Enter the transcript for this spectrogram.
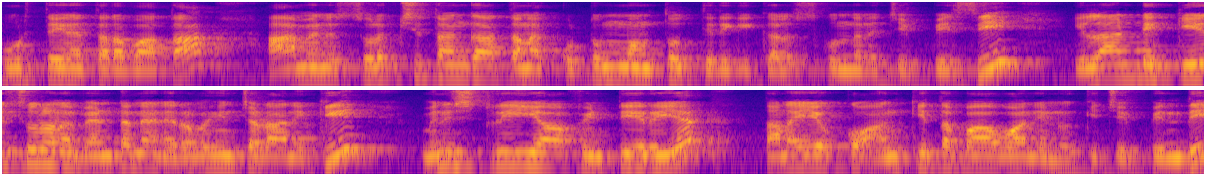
పూర్తయిన తర్వాత ఆమెను సురక్షితంగా తన కుటుంబంతో తిరిగి కలుసుకుందని చెప్పేసి ఇలాంటి కేసులను వెంటనే నిర్వహించడానికి మినిస్ట్రీ ఆఫ్ ఇంటీరియర్ తన యొక్క అంకిత భావాన్ని నొక్కి చెప్పింది.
